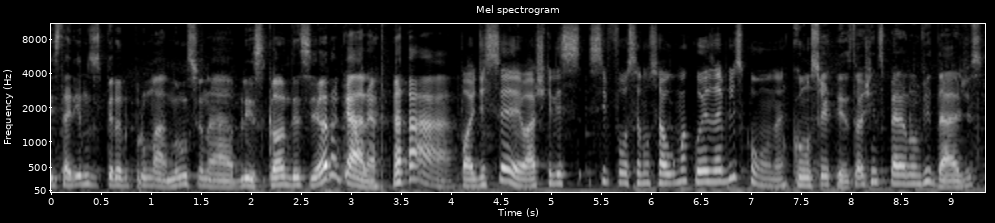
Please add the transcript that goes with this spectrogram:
estaríamos esperando por um anúncio na BlizzCon desse ano, cara? Pode ser, eu acho que eles, se fosse anunciar alguma coisa, é BlizzCon, né? Com certeza. Então a gente espera novidades,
